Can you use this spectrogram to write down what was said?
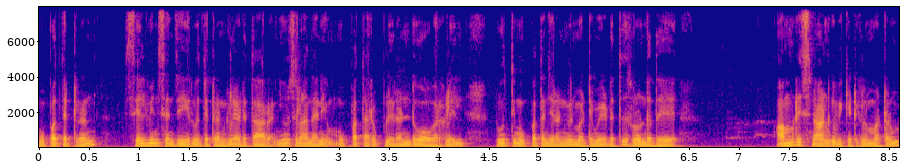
முப்பத்தெட்டு ரன் செல்வின் செஞ்சு இருபத்தெட்டு ரன்கள் எடுத்தார். நியூசிலாந்து அணி முப்பத்தாறு புள்ளி ரெண்டு ஓவர்களில் நூற்றி முப்பத்தஞ்சு ரன்கள் மட்டுமே எடுத்து சுருண்டது. அம்ரிஷ் நான்கு விக்கெட்டுகள் மற்றும்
